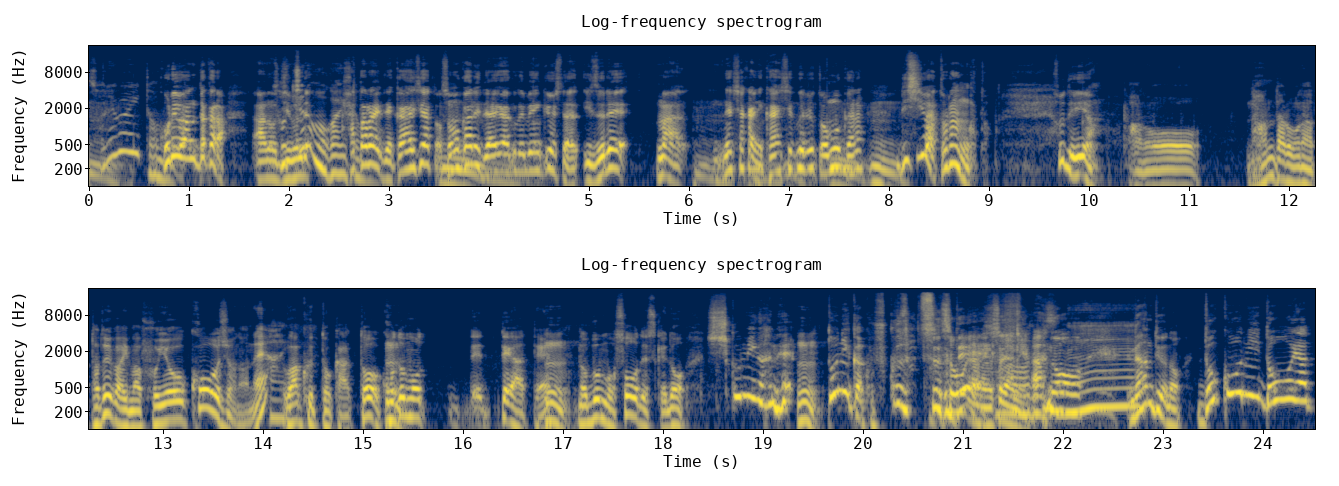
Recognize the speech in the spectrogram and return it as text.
それはいいと思う。これはだからあの自分で働いて会社とその代わり大学で勉強したらいずれまあね社会に返してくれると思うから利子は取らんわと。それでいいやん。あのーなんだろうな。例えば今扶養控除のね、はい。枠とかと子ども手当の分もそうですけど、仕組みがね、うん。とにかく複雑でそうやねんそうやねん。あのなんていうの？どこにどうやっ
